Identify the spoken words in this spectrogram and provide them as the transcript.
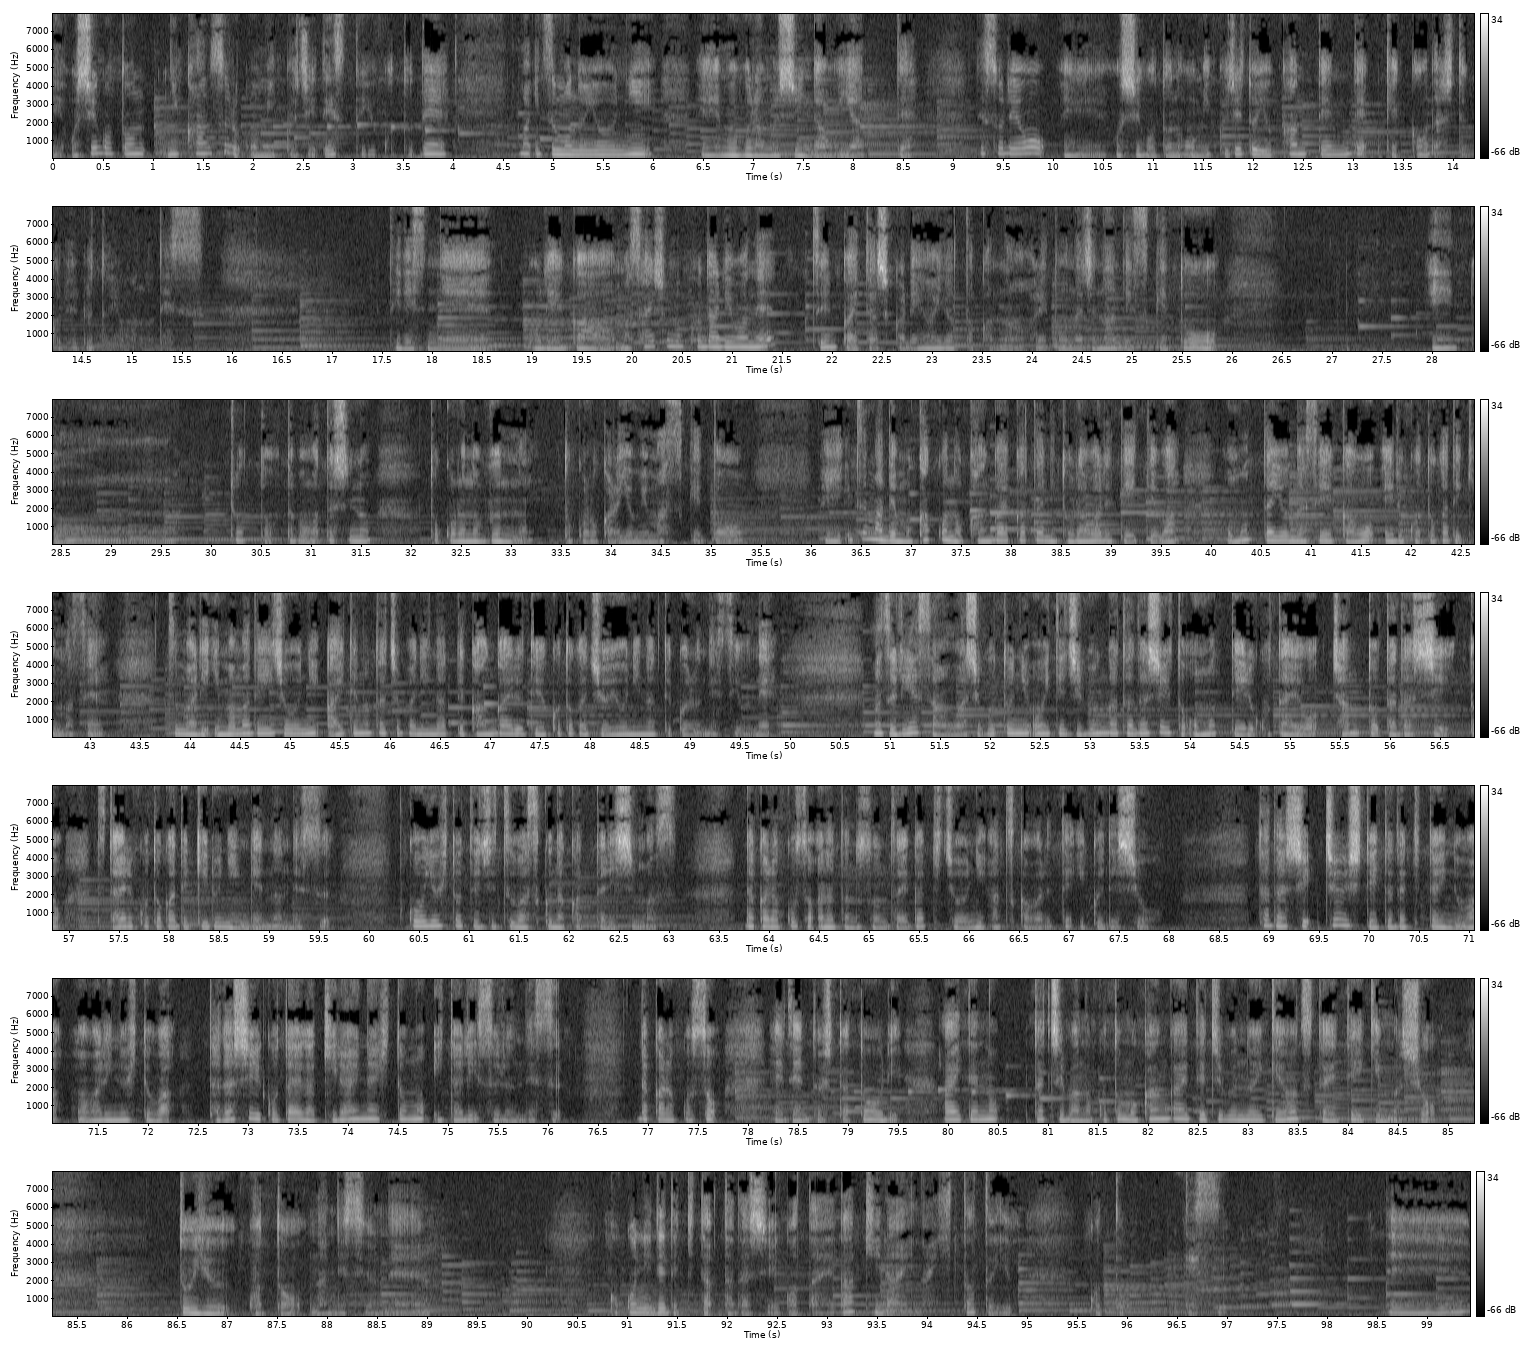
えお仕事に関するおみくじですということで、まあ、いつものように、えー、ムグラム診断をやってでそれを、えー、お仕事のおみくじという観点で結果を出してくれるというものです。でですねこれが、まあ、最初のくだりはね前回確か恋愛だったかなあれと同じなんですけどえっ、ー、とちょっと多分私のところの文のところから読みますけど、えー、いつまでも過去の考え方にとらわれていては思ったような成果を得ることができませんつまり今まで以上に相手の立場になって考えるということが重要になってくるんですよね。まずりえさんは仕事において自分が正しいと思っている答えをちゃんと正しいと伝えることができる人間なんですこういう人って実は少なかったりします。だからこそあなたの存在が貴重に扱われていくでしょう。ただし注意していただきたいのは周りの人は正しい答えが嫌いな人もいたりするんです。だからこそ、え前とした通り相手の立場のことも考えて自分の意見を伝えていきましょう。ということなんですよね。ここに出てきた正しい答えが嫌いな人ということです。で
